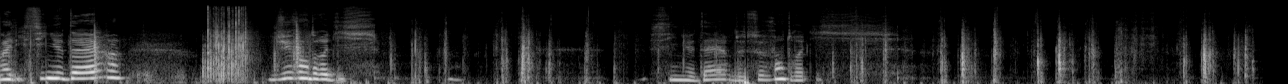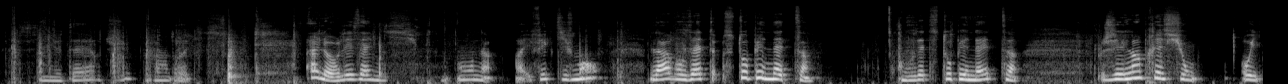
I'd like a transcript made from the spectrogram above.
Allez, signe d'air du vendredi. Signe d'air de ce vendredi. Du vendredi. Alors, les amis, on a ah, effectivement, là, vous êtes stoppé net. Vous êtes stoppé net. J'ai l'impression, oui,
